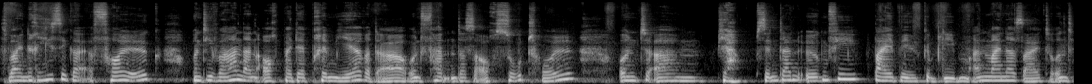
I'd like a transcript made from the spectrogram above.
es war ein riesiger Erfolg. Und die waren dann auch bei der Premiere da und fanden das auch so toll. Und ähm, ja, sind dann irgendwie bei mir geblieben, an meiner Seite. Und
